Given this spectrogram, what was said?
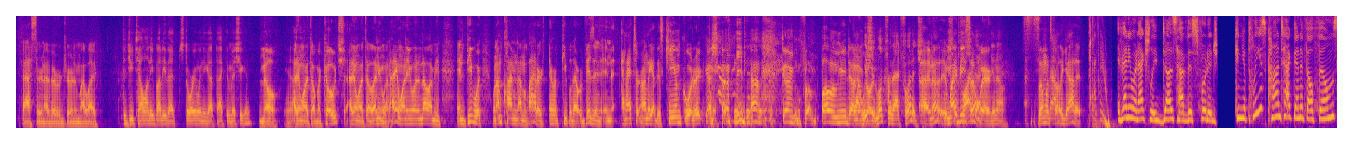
faster than I've ever driven in my life. Did you tell anybody that story when you got back to Michigan? No. Yeah. I didn't want to tell my coach. I didn't want to tell anyone. I didn't want anyone to know. I mean, and people were, when I'm climbing down the ladder, there were people that were visiting, and, and I turned around, they got this camcorder coming me down, coming, following me down. Yeah, we going, should look for that footage. I know. It we might be somewhere. That, you know. Someone's no. probably got it. If anyone actually does have this footage, can you please contact NFL Films?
